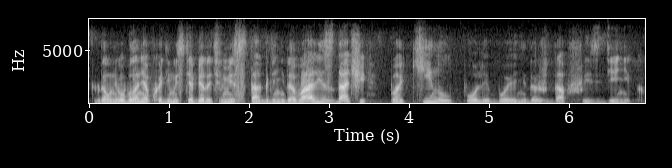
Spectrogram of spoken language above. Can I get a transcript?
когда у него была необходимость обедать в местах, где не давали сдачи, покинул поле боя, не дождавшись денег.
